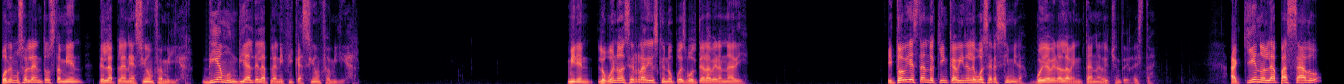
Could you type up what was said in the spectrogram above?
podemos hablar entonces también de la planeación familiar, Día Mundial de la Planificación Familiar. Miren, lo bueno de hacer radio es que no puedes voltear a ver a nadie. Y todavía estando aquí en cabina le voy a hacer así, mira, voy a ver a la ventana de 80, ahí está. ¿A quién no le ha pasado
